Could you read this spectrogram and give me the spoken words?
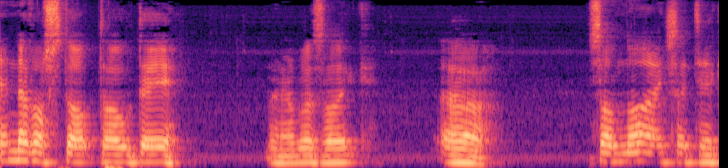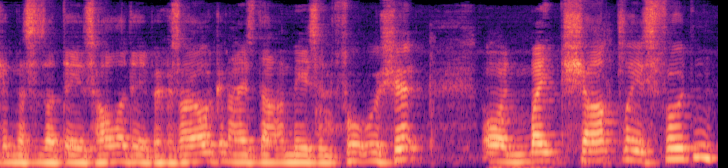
it never stopped all day. And I was like, oh. So I'm not actually taking this as a day's holiday because I organised that amazing photo shoot on Mike Sharpley's Foden.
